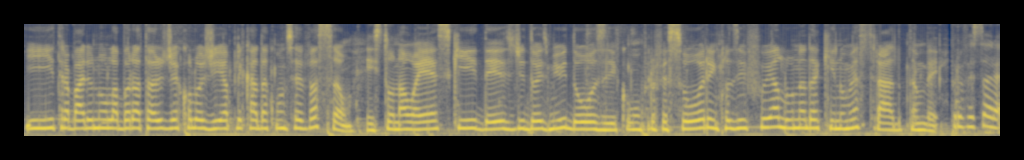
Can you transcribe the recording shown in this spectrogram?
e trabalho no Laboratório de Ecologia Aplicada à Conservação. Estou na UESC desde 2012 como professora, inclusive fui aluna daqui no mestrado também. Professora,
